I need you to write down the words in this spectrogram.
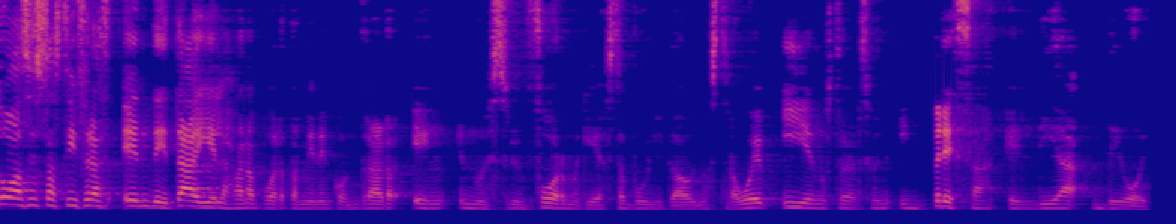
Todas estas cifras en detalle las van a poder también encontrar en, nuestro informe que ya está publicado en nuestra web y en nuestra versión impresa el día de hoy.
